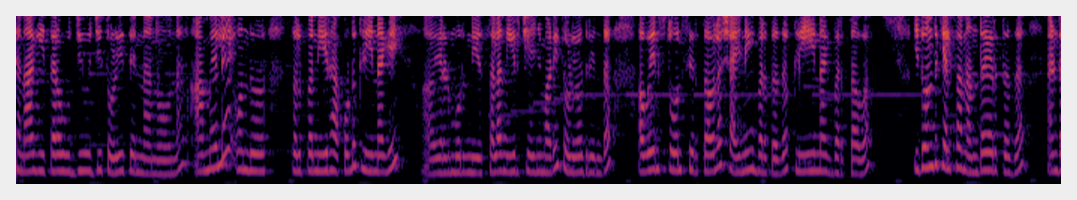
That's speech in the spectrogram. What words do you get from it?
ಚೆನ್ನಾಗಿ ಈ ಥರ ಉಜ್ಜಿ ಉಜ್ಜಿ ತೊಳಿತೇನೆ ನಾನು ಅವನ್ನ ಆಮೇಲೆ ಒಂದು ಸ್ವಲ್ಪ ನೀರು ಹಾಕ್ಕೊಂಡು ಕ್ಲೀನಾಗಿ ಎರಡು ಮೂರು ನೀ, ಸಲ ನೀರು ಚೇಂಜ್ ಮಾಡಿ ತೊಳೆಯೋದ್ರಿಂದ ಅವೇನು ಸ್ಟೋನ್ಸ್ ಇರ್ತಾವಲ್ಲ ಶೈನಿಂಗ್ ಬರ್ತದೆ ಕ್ಲೀನಾಗಿ ಬರ್ತಾವೆ. ಇದೊಂದು ಕೆಲಸ ನಂದೇ ಇರ್ತದೆ. ಆ್ಯಂಡ್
